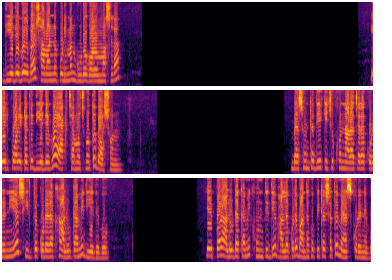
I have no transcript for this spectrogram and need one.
দিয়ে দেব এবার সামান্য পরিমাণ গুঁড়ো গরম মশলা। এরপর এটাতে দিয়ে দেব এক চামচ মতো বেসন। বেসনটা দিয়ে কিছুক্ষণ নাড়াচাড়া করে নিয়ে সিদ্ধ করে রাখা আলুটা আমি দিয়ে দেব। এরপর আলুটাকে আমি খুন্তি দিয়ে ভালো করে বাঁধাকপিটার সাথে ম্যাশ করে নেব।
